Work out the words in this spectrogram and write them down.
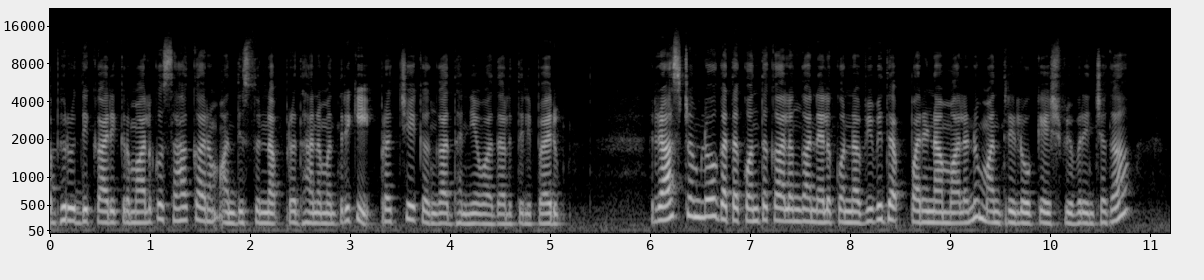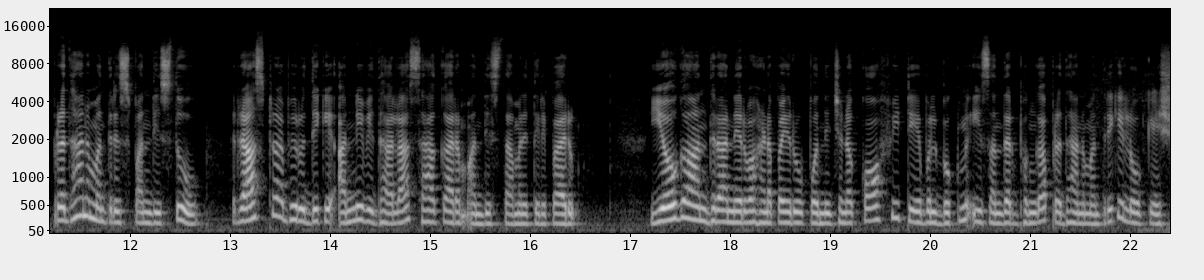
అభివృద్ధి కార్యక్రమాలకు సహకారం అందిస్తున్న ప్రధానమంత్రికి ప్రత్యేకంగా ధన్యవాదాలు తెలిపారు. రాష్ట్రంలో గత కొంతకాలంగా నెలకొన్న వివిధ పరిణామాలను మంత్రి లోకేష్ వివరించగా ప్రధానమంత్రి స్పందిస్తూ రాష్ట్రాభివృద్ధికి అన్ని విధాలా సహకారం అందిస్తామని తెలిపారు. యోగా ఆంధ్ర నిర్వహణపై రూపొందించిన కాఫీ టేబుల్ బుక్ను ఈ సందర్భంగా ప్రధానమంత్రికి లోకేష్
